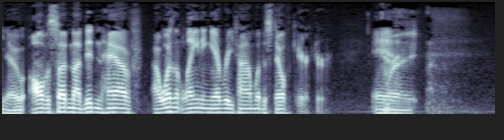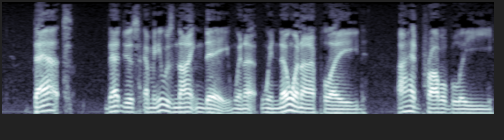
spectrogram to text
you know, all of a sudden I didn't have, I wasn't laning every time with a stealth character. And right. that, that just, I mean, it was night and day. When I, when Noah and I played, I had probably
